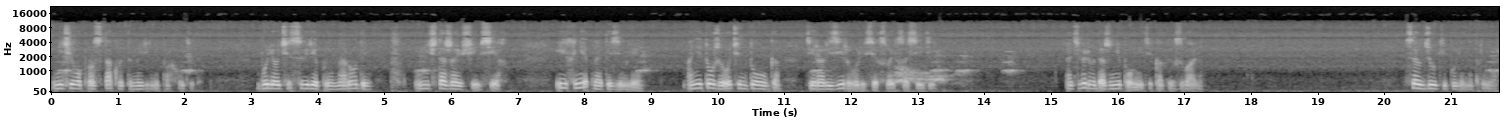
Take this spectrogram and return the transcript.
Ничего просто так в этом мире не проходит. Были очень свирепые народы, уничтожающие всех. Их нет на этой земле. Они тоже очень долго терроризировали всех своих соседей. А теперь вы даже не помните, как их звали. Селджуки были, например.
